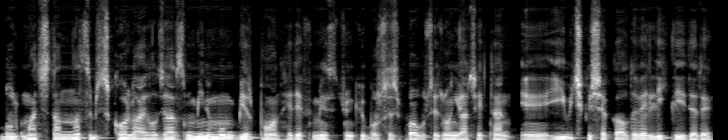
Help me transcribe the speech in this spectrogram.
bu maçtan nasıl bir skorla ayrılacağız? Minimum 1 puan hedefimiz. Çünkü Bursaspor bu sezon gerçekten ee, iyi bir çıkış yakaladı ve lig lideri.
